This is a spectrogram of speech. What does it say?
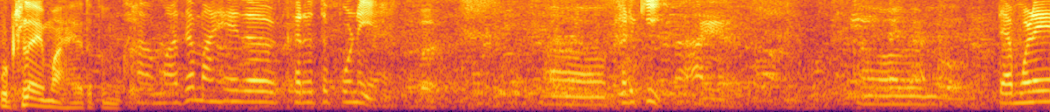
कुठलं आहे माहेर तुमचं? माझं माहेर खरं तर पुणे आहे. खडकी. त्यामुळे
